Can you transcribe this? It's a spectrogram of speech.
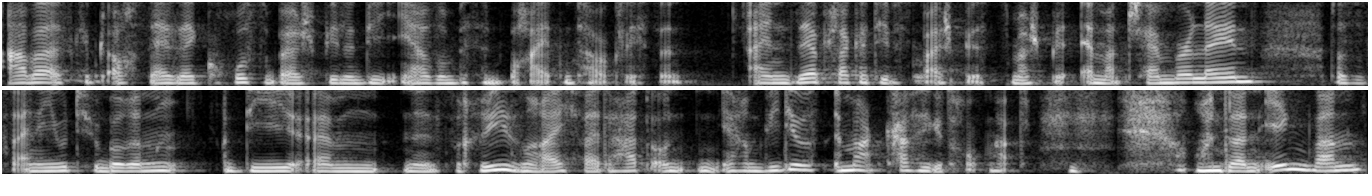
Aber es gibt auch sehr, sehr große Beispiele, die eher so ein bisschen breitentauglich sind. Ein sehr plakatives Beispiel ist zum Beispiel Emma Chamberlain. Das ist eine YouTuberin, die ähm, eine riesen Reichweite hat und in ihren Videos immer Kaffee getrunken hat. Und dann irgendwann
